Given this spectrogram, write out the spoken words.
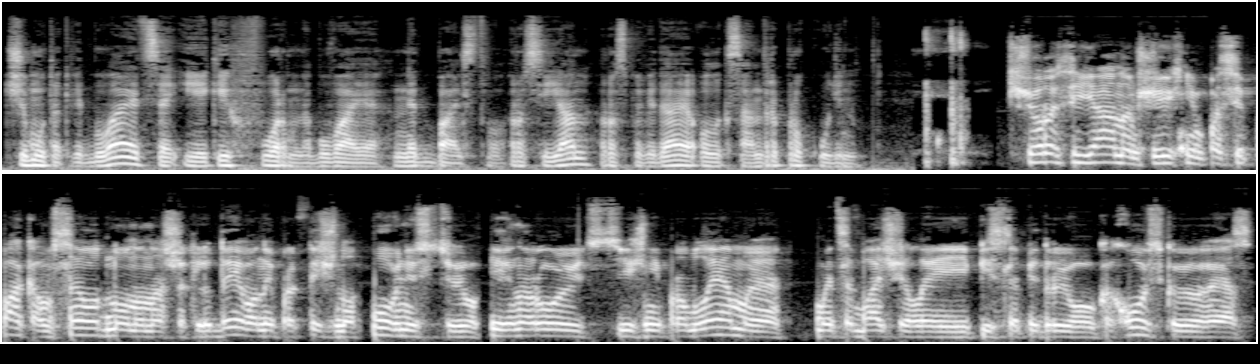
Чому так відбувається і яких форм набуває недбальство росіян, розповідає Олександр Прокудін. Що росіянам, що їхнім посіпакам все одно на наших людей вони практично повністю ігнорують їхні проблеми. Ми це бачили і після підриву Каховської ГЕС.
